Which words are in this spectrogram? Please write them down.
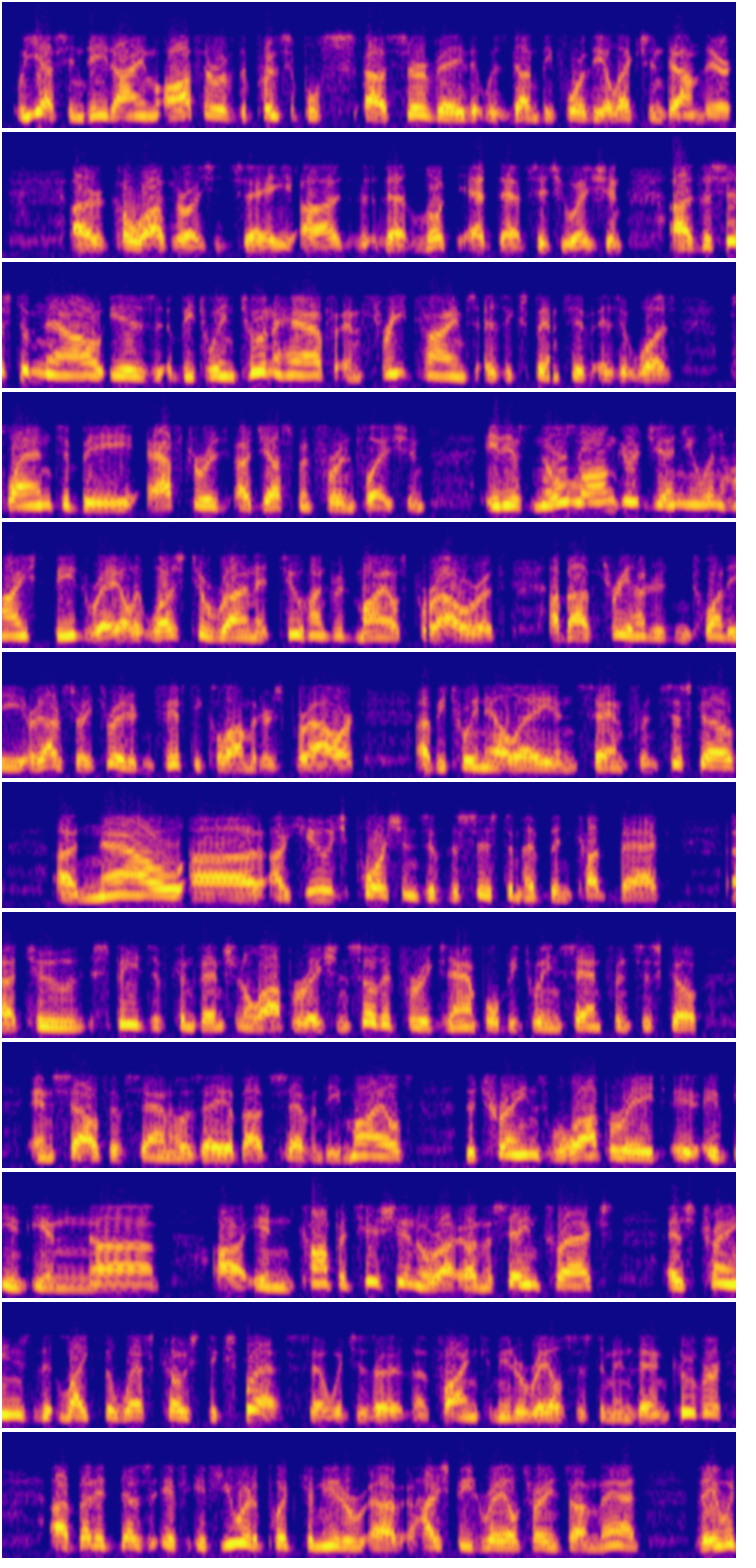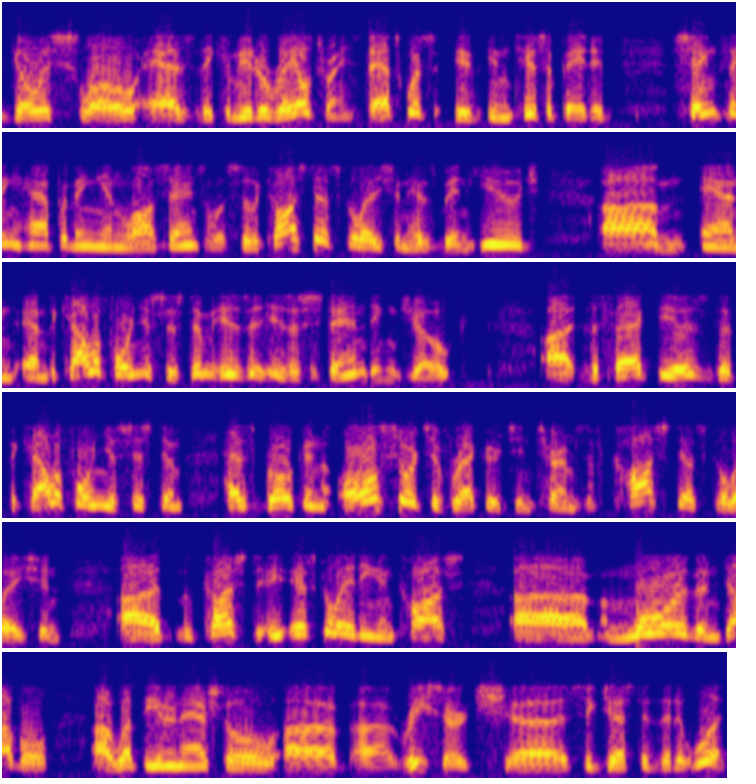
Well, yes, indeed. I'm author of the principal uh, survey that was done before the election down there, or co-author, I should say, uh, th- that looked at that situation. Uh, the system now is between two and a half and three times as expensive as it was planned to be after adjustment for inflation. It is no longer genuine high-speed rail. It was to run at 200 miles per hour at about 320, or I'm sorry, 350 kilometers per hour uh, between LA and San Francisco. Uh, now, uh, huge portions of the system have been cut back uh, to speeds of conventional operation, so that, for example, between San Francisco and south of San Jose, about 70 miles, the trains will operate in, in, in uh, in competition or on the same tracks as trains that, like the West Coast Express, uh, which is a, a, fine commuter rail system in Vancouver. Uh, but it does. If if you were to put commuter uh, high-speed rail trains on that, they would go as slow as the commuter rail trains. That's what's anticipated. Same thing happening in Los Angeles. So the cost escalation has been huge, um, and and the California system is is a standing joke. Uh, the fact is that the California system has broken all sorts of records in terms of cost escalation, uh, cost escalating in costs uh, more than double uh, what the international uh, uh, research suggested that it would.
